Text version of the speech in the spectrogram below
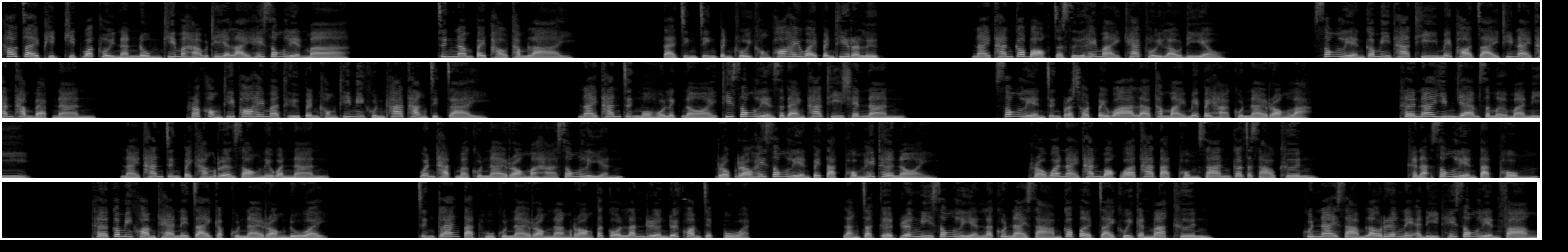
เข้าใจผิดคิดว่าขลุ่ยนั้นหนุ่มที่มหาวิทยาลัยให้ส่งเหรียญมา จึงนำไปเผาทำลาย แต่จริง ๆ เป็นขลุ่ยของพ่อให้ไว้เป็นที่ระลึก นายท่านก็บอกจะซื้อให้ใหม่แค่ขลุ่ยเราเดียวส่งเหรียญก็มีท่าทีไม่พอใจที่นายท่านทำแบบนั้น เพราะของที่พ่อให้มาถือเป็นของที่มีคุณค่าทางจิตใจ นายท่านจึงโมโหเล็กน้อยที่ส่งเหรียญแสดงท่าทีเช่นนั้นส่งเหรียญจึงประชดไปว่าแล้วทำไมไม่ไปหาคุณนายรองละ่ะ เธอหน้ายิ้มแย้มเสมอมานี่นายท่านจึงไปค้างเรือนสองในวันนั้น วันถัดมาคุณนายรองมาหาส่งเหรียญรบเราให้ส่งเหรียญไปตัดผมให้เธอหน่อย เพราะว่านายท่านบอกว่าถ้าตัดผมสั้นก็จะสาวขึ้น ขณะส่งเหรียญตัดผม เธอก็มีความแค้นในใจกับคุณนายรองด้วย จึงแกล้งตัดหูคุณนายรองนางร้องตะโกนลั่นเรือนด้วยความเจ็บปวด หลังจากเกิดเรื่องนี้ส่งเหรียญและคุณนายสามก็เปิดใจคุยกันมากขึ้น คุณนายสามเล่าเรื่องในอดีตให้ส่งเหรียญฟัง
